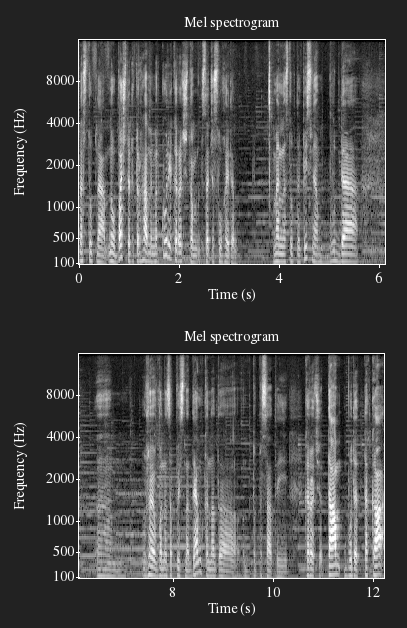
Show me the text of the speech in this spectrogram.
наступна, ну бачите, ретроградний Меркурій. Коротше, там, кстати, слухайте. У мене наступна пісня буде. Ем, вже вона записана демка, треба дописати її. Коротше, там буде така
